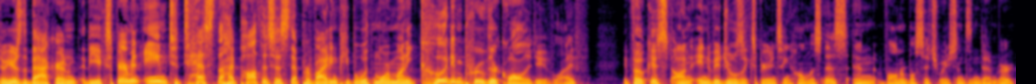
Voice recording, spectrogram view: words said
So here's the background. The experiment aimed to test the hypothesis that providing people with more money could improve their quality of life. It focused on individuals experiencing homelessness and vulnerable situations in Denver.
